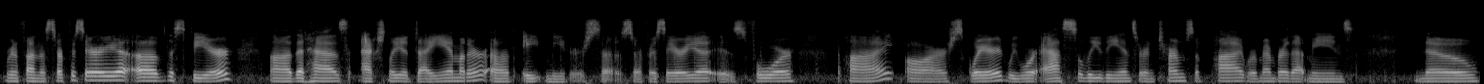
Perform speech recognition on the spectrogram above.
We're going to find the surface area of the sphere uh, that has actually a diameter of 8 meters. So surface area is 4 pi r squared. We were asked to leave the answer in terms of pi. Remember that means no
